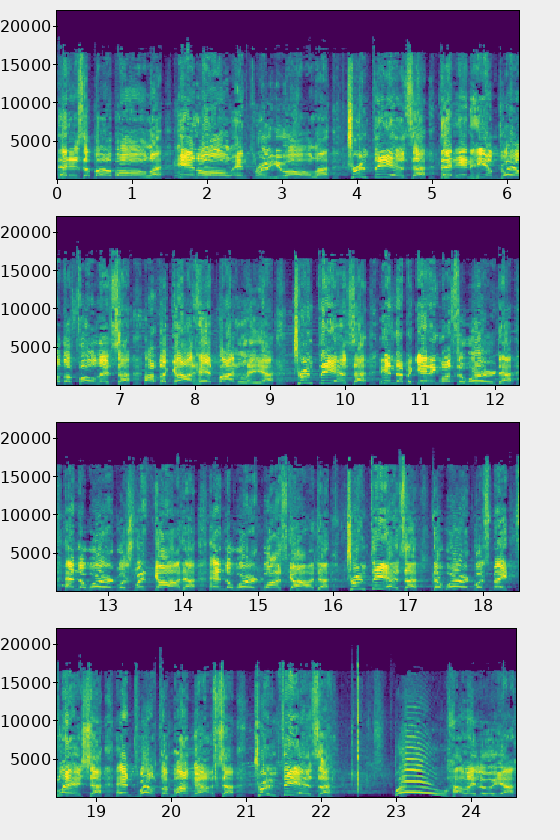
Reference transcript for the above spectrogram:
that is above all, uh, in all, and through you all. Uh, truth is uh, that in Him dwell the fullness uh, of the Godhead bodily. truth is, in the beginning was the Word, and the Word was with God, and the Word was God. truth is, the Word was made flesh and dwelt among us. truth is, Woo! Hallelujah.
